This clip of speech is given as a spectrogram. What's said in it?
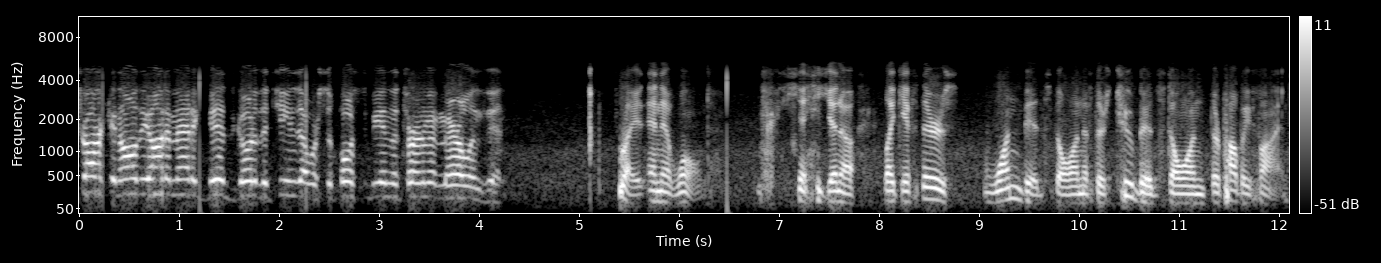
chalk and all the automatic bids go to the teams that were supposed to be in the tournament, Maryland's in. Right, and it won't. you know, like if there's one bid stolen, if there's two bids stolen, they're probably fine.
